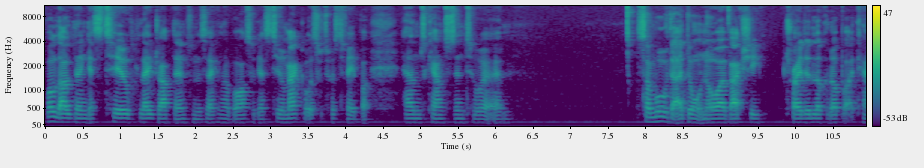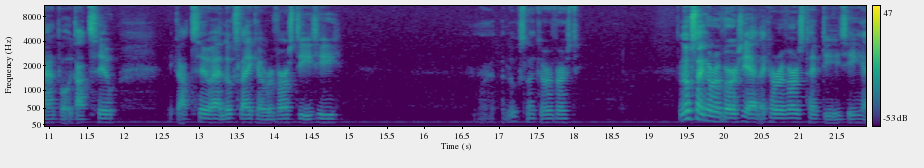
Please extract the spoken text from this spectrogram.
Bulldog then gets two. Leg drop then from the second rope also gets two. Matt goes for twist of fate but Helms counts into a um, some move that I don't know. I've actually tried to look it up, but I can't. But I got two. It got two. Uh, it looks like a reverse DT. It looks like a reverse. Looks like a reverse, yeah, like a reverse type DDT. Yeah,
